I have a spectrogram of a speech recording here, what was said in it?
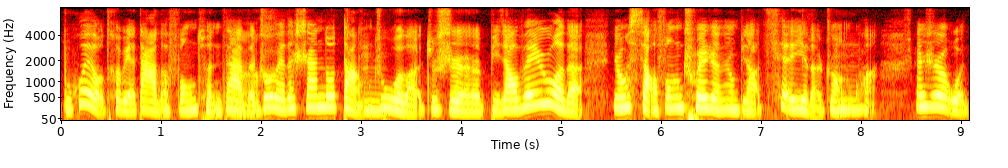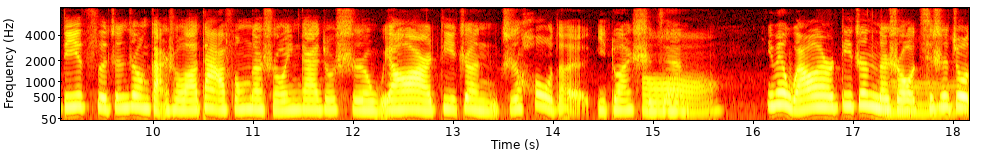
不会有特别大的风存在的，周围的山都挡住了，就是比较微弱的那种小风吹着那种比较惬意的状况。但是我第一次真正感受到大风的时候，应该就是五幺二地震之后的一段时间。因为五幺二地震的时候其实就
